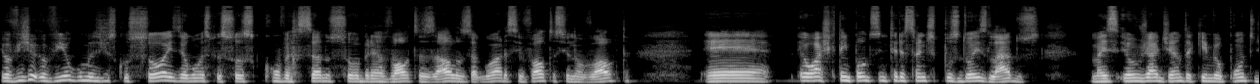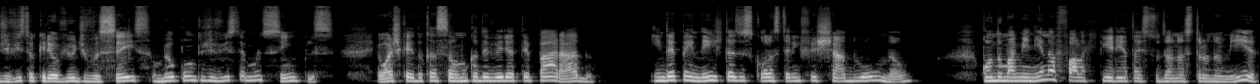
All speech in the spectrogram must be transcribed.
Eu vi, eu vi algumas discussões e algumas pessoas conversando sobre a volta às aulas agora, se volta, se não volta. É, eu acho que tem pontos interessantes para os dois lados. Mas eu já adianto aqui meu ponto de vista, eu queria ouvir o de vocês. O meu ponto de vista é muito simples. Eu acho que a educação nunca deveria ter parado, independente das escolas terem fechado ou não. Quando uma menina fala que queria estar estudando astronomia,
